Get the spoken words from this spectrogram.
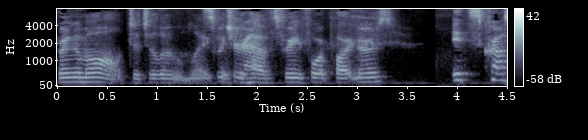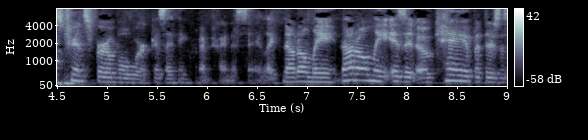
bring them all to Tulum. Like Switch if you have three, four partners. it's cross transferable work is i think what i'm trying to say like not only not only is it okay but there's a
